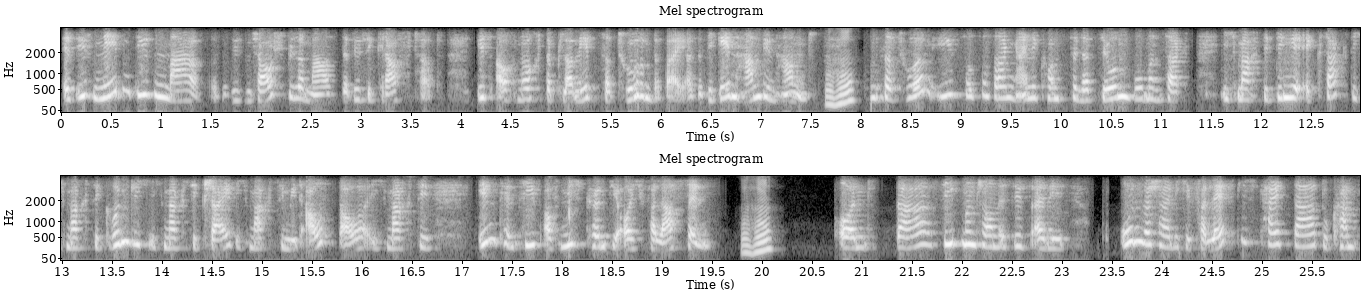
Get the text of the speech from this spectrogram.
es ist neben diesem Mars, also diesem Schauspieler Mars, der diese Kraft hat, ist auch noch der Planet Saturn dabei. Also die gehen Hand in Hand. Mhm. Und Saturn ist sozusagen eine Konstellation, wo man sagt, ich mache die Dinge exakt, ich mache sie gründlich, ich mache sie gescheit, ich mache sie mit Ausdauer, ich mache sie intensiv, auf mich könnt ihr euch verlassen. Mhm. Und da sieht man schon, es ist eine unwahrscheinliche Verlässlichkeit da. Du kannst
